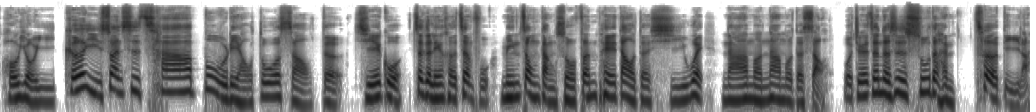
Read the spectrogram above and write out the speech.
侯友宜可以算是差不了多少的结果。这个联合政府，民众党所分配到的席位那么那么的少，我觉得真的是输得很彻底啦。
